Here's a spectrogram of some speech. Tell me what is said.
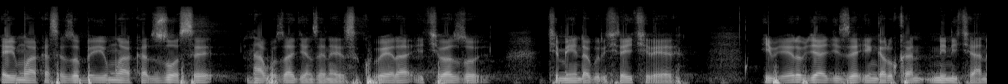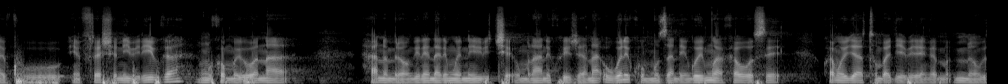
e y'umwaka sezo b y'umwaka zose ntabwo zagenze neza kubera ikibazo cy'imihindagurikire y'ikirere. Ibi rero byagize ingaruka nini cyane ku inflation y'ibiribwa. Nk'uko mubibona hano mirongo ine na rimwe n'ibice umunani ku ijana. Ubwo ni ku mpuzandengo y'umwaka wose kwamwe byatumbagiye birenga mirongo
